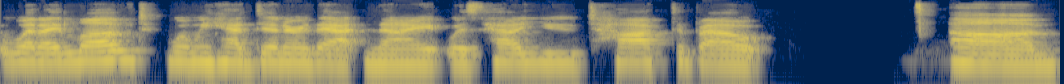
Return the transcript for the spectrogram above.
what I loved when we had dinner that night was how you talked about um,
